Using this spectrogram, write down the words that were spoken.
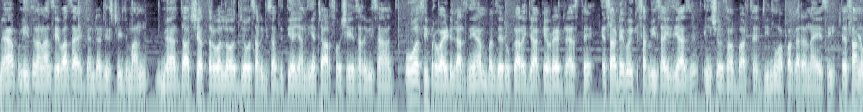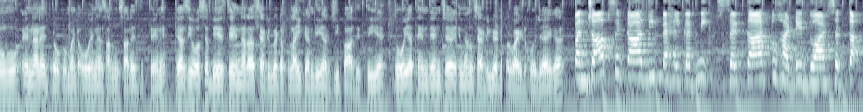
ਮੈਂ ਪੁਨੀਤ ਰਾਣਾ, ਸੇਵਾ ਸਹਾਇਕ, ਜਨਰਲ ਡਿਸਟ੍ਰਿਕਟ ਜਮਨ ਮੈਂ 1076 ਵੱਲੋਂ ਜੋ ਸਰਵਿਸਾਂ ਦਿੱਤੀਆਂ ਜਾਂਦੀਆਂ 406 ਸਰਵਿਸਾਂ, ਉਹ ਅਸੀਂ ਪ੍ਰੋਵਾਈਡ ਕਰਦੇ ਹਾਂ ਬੰਦੇ ਨੂੰ ਘਰ ਜਾ ਕੇ ਉਹਦੇ ਐਡਰੈਸ ਤੇ। ਇਹ ਸਾਡੇ ਕੋਲ ਇੱਕ ਸਰਵਿਸ ਆਈ ਸੀ ਅੱਜ ਇੰਸ਼ੋਰੈਂਸ ਆਫ ਬਰਥ ਜਿਹਨੂੰ ਆਪਾਂ ਕਰਨ ਆਏ ਸੀ। ਤੇ ਸਾਨੂੰ ਇਹਨਾਂ ਨੇ ਡਾਕੂਮੈਂਟ ਉਹ ਇਹਨਾਂ ਸਾਨੂੰ ਸਾਰੇ ਦਿੱਤੇ ਨੇ। ਤੇ ਅਸੀਂ ਉਸੇ ਬੇਸ ਤੇ ਇਹਨਾਂ ਦਾ ਸਰਟੀਫਿਕੇਟ ਅਪਲਾਈ ਕਰਨ ਦੀ ਅਰਜ਼ੀ ਪਾ ਦਿੱਤੀ ਹੈ। 2 ਜਾਂ 3 ਦਿਨ ਚ ਇਹਨਾਂ ਨੂੰ ਸਰਟੀਫਿਕੇਟ ਪ੍ਰੋਵਾਈਡ ਹੋ ਜਾਏਗਾ। ਪੰਜਾਬ ਸਰਕਾਰ ਦੀ ਪਹਿਲਕਦਮੀ, ਸਰਕਾਰ ਤੁਹਾਡੇ ਦੁਆਰ ਸਦਕਾ।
